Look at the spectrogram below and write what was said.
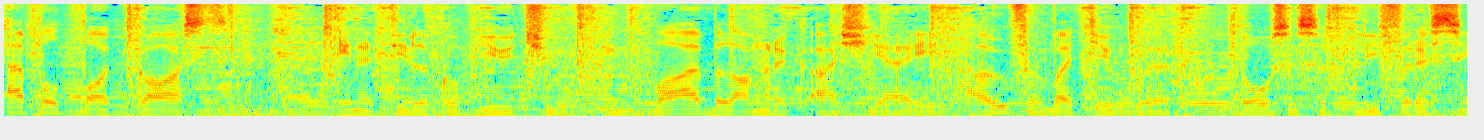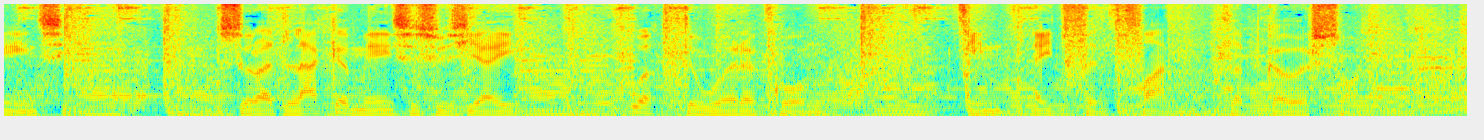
Apple Podcasts en natuurlik op YouTube. En baie belangrik as jy hou van wat jy hoor, los asseblief 'n resensie sodat lekker mense soos jy ook te hore kom en uitvind van Klipkouerson. Wee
